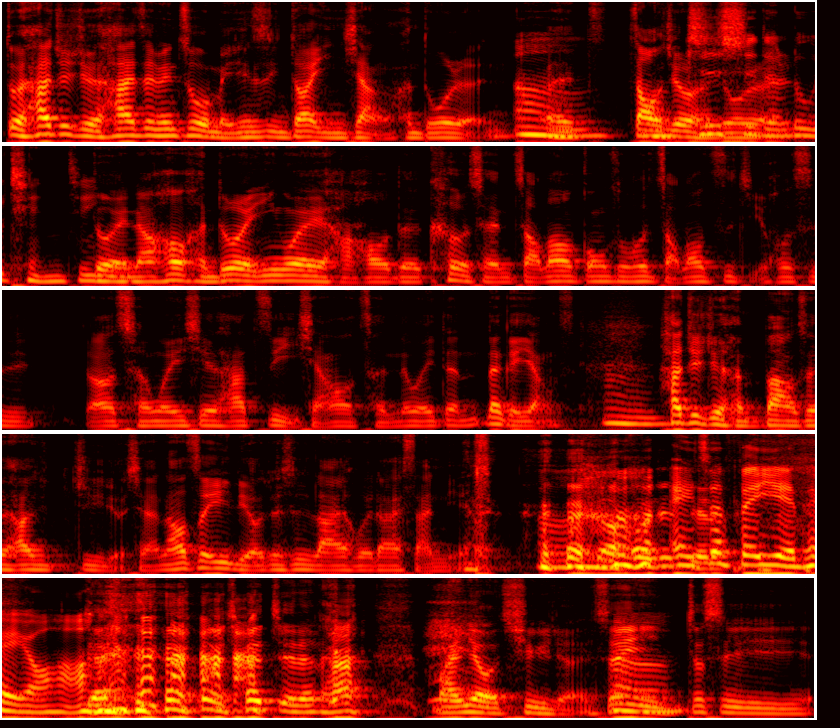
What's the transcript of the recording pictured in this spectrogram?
对，他就觉得他在这边做每件事情都要影响很多人，呃，造就很多知识的路前进。对，然后很多人因为好好的课程找到工作或找到自己，或是然后成为一些他自己想要成为的那个样子，嗯，他就觉得很棒，所以他就继续留下来。然后这一留就是来回大概三年，哎，这非叶配哦哈，我就觉得他蛮有趣的，所以就是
